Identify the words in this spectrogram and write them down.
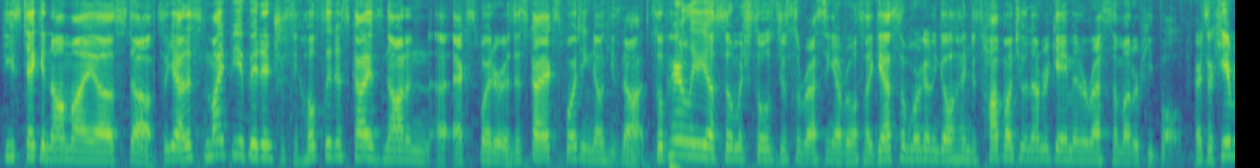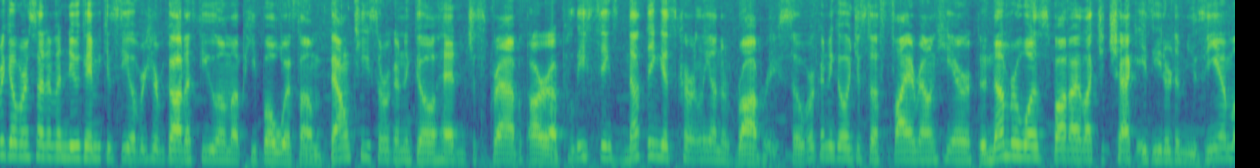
he's taking all my, uh, stuff. So yeah, this might be a bit interesting. Hopefully this guy is not an, uh, exploiter. Is this guy exploiting? No, he's not. So apparently, uh, So Much Souls just arresting everyone, so I guess um, we're gonna go ahead and just hop onto another game and arrest some other people. Alright, so here we go, we're inside of a new game. You can see over here we've got a few, um, uh, people with, um, bounty, so we're gonna go ahead and just grab our, uh, police things. Nothing is currently under robbery, so we're gonna go and just, uh, fly around here. The number one spot I like to check is either the museum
